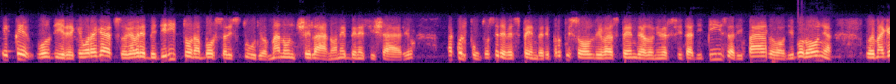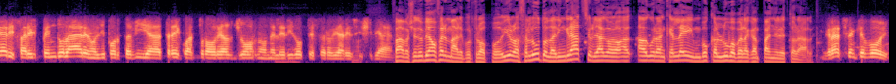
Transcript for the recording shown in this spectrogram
E che vuol dire che un ragazzo che avrebbe diritto a una borsa di studio ma non ce l'ha, non è beneficiario, a quel punto se deve spendere i propri soldi, va a spendere all'Università di Pisa, di Padova o di Bologna, dove magari fare il pendolare non gli porta via 3-4 ore al giorno nelle ridotte ferroviarie siciliane. Fava, ci dobbiamo fermare purtroppo. Io la saluto, la ringrazio, le auguro, auguro anche a lei un bocca al lupo per la campagna elettorale. Grazie anche a voi.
